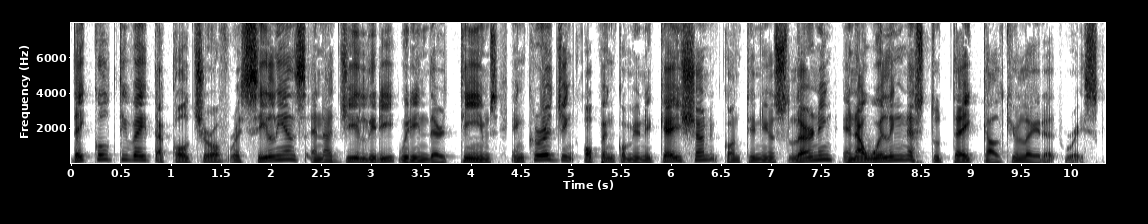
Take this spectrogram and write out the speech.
They cultivate a culture of resilience and agility within their teams, encouraging open communication, continuous learning, and a willingness to take calculated risk.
